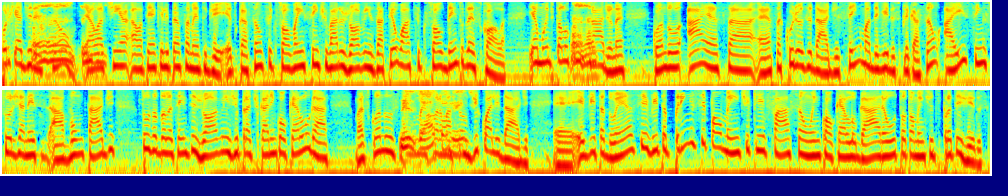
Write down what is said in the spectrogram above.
Porque a direção, ah, ela tinha, ela tem aquele pensamento de educação sexual vai incentivar os jovens a ter o ato sexual dentro da escola. E é muito pelo uhum. contrário, né? Quando há essa, essa curiosidade sem uma devida explicação, aí sim surge a, necess, a vontade dos adolescentes e jovens de praticar em qualquer lugar. Mas quando tem uma informação de qualidade, é, evita doença e evita principalmente que façam em qualquer lugar ou totalmente desprotegidos.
